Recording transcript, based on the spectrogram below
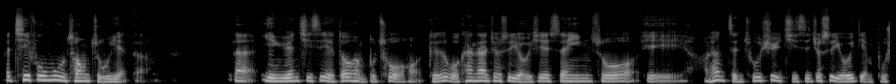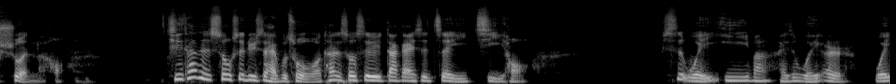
他欺负木聪主演的，那演员其实也都很不错哈、哦。可是我看他就是有一些声音说，诶，好像整出去其实就是有一点不顺了哈、哦。其实他的收视率是还不错哦，他的收视率大概是这一季哈、哦，是唯一吗？还是唯二？唯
